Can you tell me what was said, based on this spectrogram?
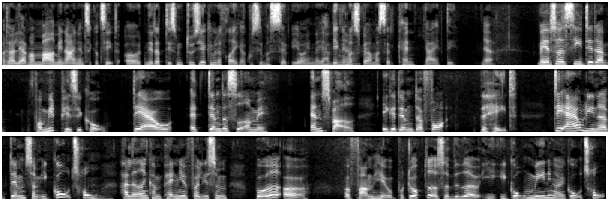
Og det har lært mig meget af min egen integritet. Og netop det, som du siger, Camilla Frederik, at kunne se mig selv i øjnene. Jeg har virkelig ja. måttet spørge mig selv, kan jeg det? Ja. Men jeg vil så sige, det der for mit PCK, det er jo, at dem, der sidder med ansvaret, ikke er dem, der får the hate. Det er jo lige netop dem, som i god tro mm. har lavet en kampagne for ligesom både at, at fremhæve produktet og så videre i, i god mening og i god tro.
